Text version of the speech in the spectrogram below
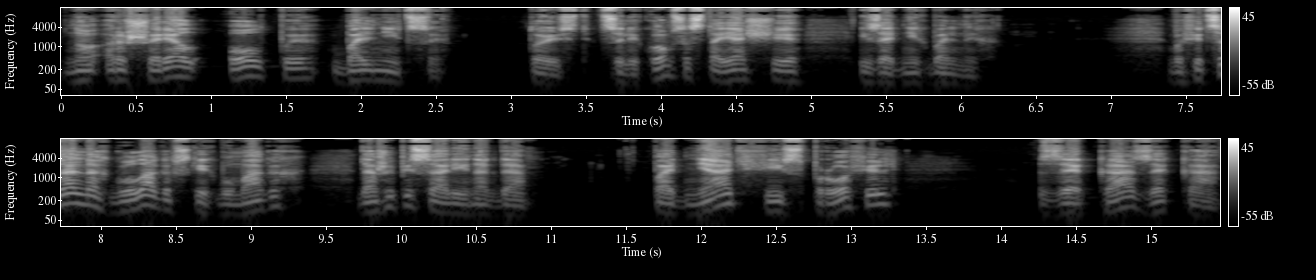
но расширял Олпы больницы, то есть целиком состоящие из одних больных. В официальных гулаговских бумагах даже писали иногда «поднять физпрофиль ЗК-ЗК».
